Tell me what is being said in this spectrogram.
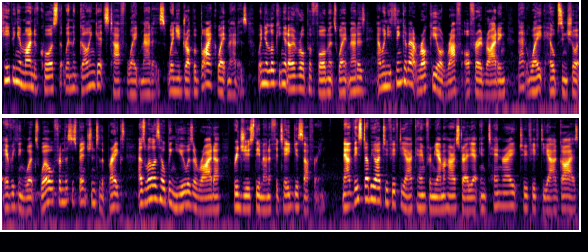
Keeping in mind, of course, that when the going gets tough, weight matters. When you drop a bike, weight matters. When you're looking at overall performance, weight matters. And when you think about rocky or rough off road riding, that weight helps ensure everything works well from the suspension to the brakes, as well as helping you as a rider reduce the amount of fatigue you're suffering. Now this WR250R came from Yamaha Australia in Tenere 250R guise,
